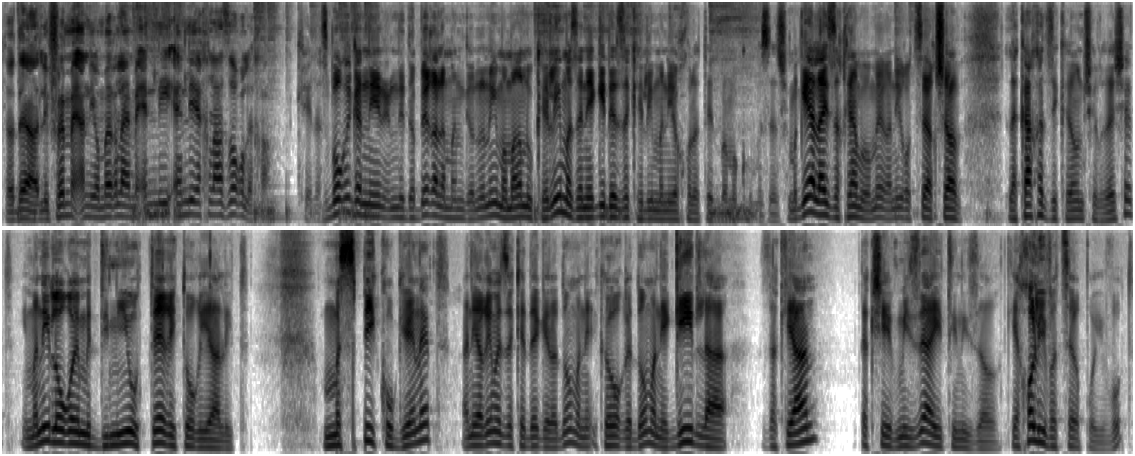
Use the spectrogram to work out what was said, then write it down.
אתה יודע, לפעמים אני אומר להם, אין לי, אין לי איך לעזור לך. כן, אז בואו רגע נדבר על המנגנונים, אמרנו כלים, אז אני אגיד איזה כלים אני יכול לתת במקום הזה. אז כשמגיע אליי זכיין ואומר, אני רוצה עכשיו לקחת זיכיון של רשת, אם אני לא רואה מדיניות טריטוריאלית מספיק הוגנת, אני ארים את זה כדגל אדום, אני, כאור אדום, אני אגיד לזכיין, תקשיב, מזה הייתי נזהר, כי יכול להיווצר פה עיוות.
